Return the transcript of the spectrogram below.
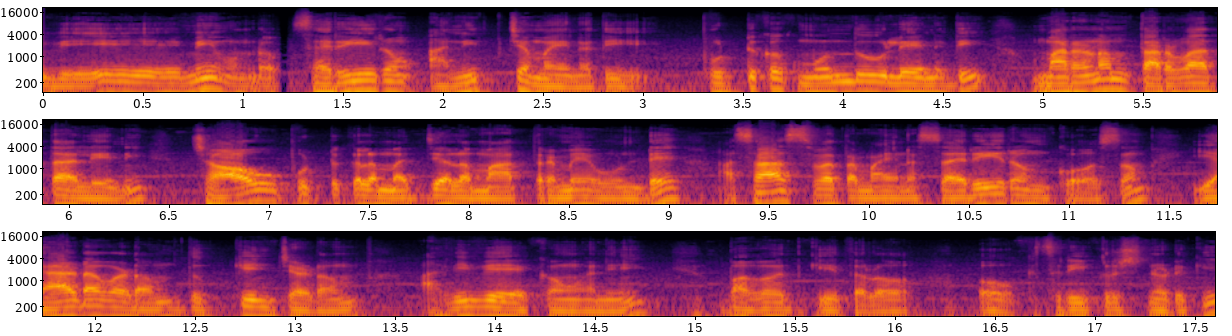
ఇవేమీ ఉండవు. శరీరం అనిత్యమైనది పుట్టుకకు ముందు లేనిది మరణం తర్వాత లేని చావు పుట్టుకల మధ్యలో మాత్రమే ఉండే అశాశ్వతమైన శరీరం కోసం ఏడవడం దుఃఖించడం అవివేకం అని భగవద్గీతలో ఓ శ్రీకృష్ణుడికి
